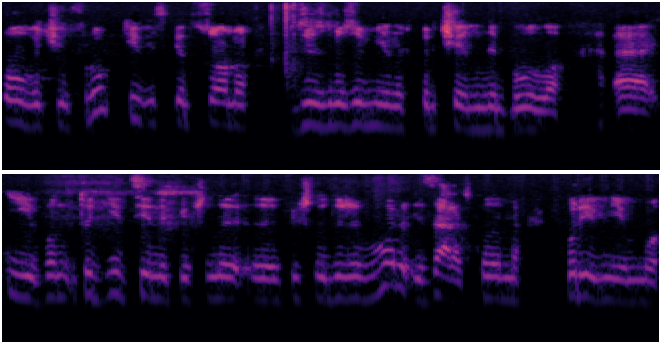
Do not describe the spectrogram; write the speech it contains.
овочів, фруктів із Херсону зі зрозумілих причин не було. Е, і вон тоді ціни пішли е, пішли дуже вгору. І зараз, коли ми порівнюємо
